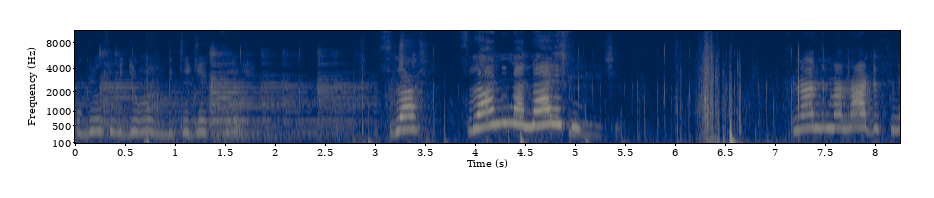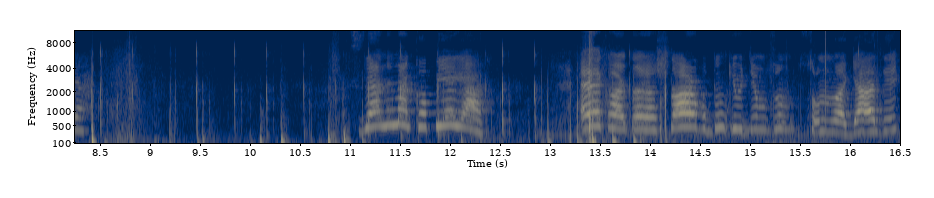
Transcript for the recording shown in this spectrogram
bugünkü videomuz bitecektir. Silah, Silendirmen neredesin? Silendirmen neredesin ya? Silendirmen kapıya gel. Evet arkadaşlar bugünkü videomuzun sonuna geldik.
